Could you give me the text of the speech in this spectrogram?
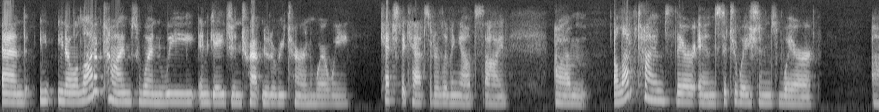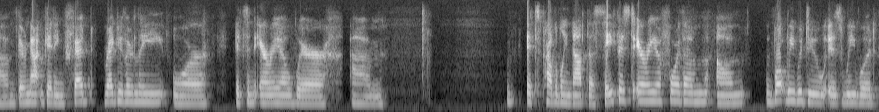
And, you know, a lot of times when we engage in trap, neuter, return, where we catch the cats that are living outside. Um, a lot of times they're in situations where um, they're not getting fed regularly, or it's an area where um, it's probably not the safest area for them. Um, what we would do is we would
